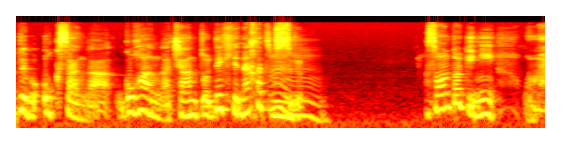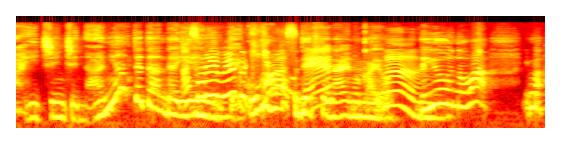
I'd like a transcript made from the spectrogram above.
例えば奥さんがご飯がちゃんとできてなかったとする。うんその時に、お前一日何やってたんだ家にいそれもてよく聞きますねご飯もできてないのかよ、うんっていうのは、今、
